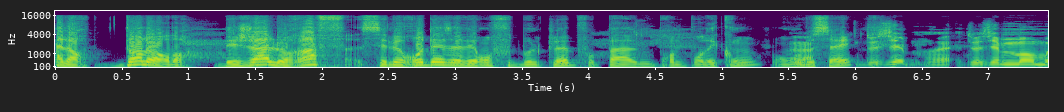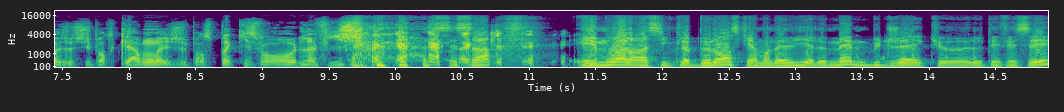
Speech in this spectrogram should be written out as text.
Alors, dans l'ordre, déjà, le RAF, c'est le Rodez Aveyron Football Club. Faut pas nous prendre pour des cons, on Voilà. le sait. Deuxième, ouais. Deuxièmement, moi je supporte Clermont et je pense pas qu'ils soient en haut de l'affiche. c'est ça. Et moi, le Racing Club de Lens, qui à mon avis a le même budget que le TFC.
